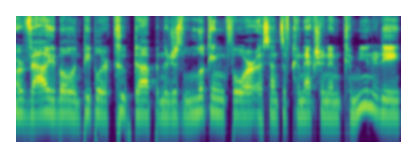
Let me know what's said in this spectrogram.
are valuable and people are cooped up and they're just looking for a sense of connection and community.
